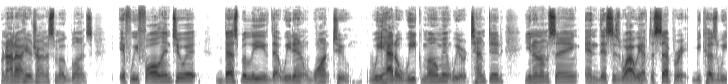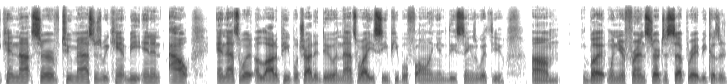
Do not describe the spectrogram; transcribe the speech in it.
We're not out here trying to smoke blunts if we fall into it, best believe that we didn't want to. We had a weak moment. We were tempted. You know what I'm saying? And this is why we have to separate because we cannot serve two masters. We can't be in and out. And that's what a lot of people try to do. And that's why you see people falling into these things with you. Um, But when your friends start to separate because they're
